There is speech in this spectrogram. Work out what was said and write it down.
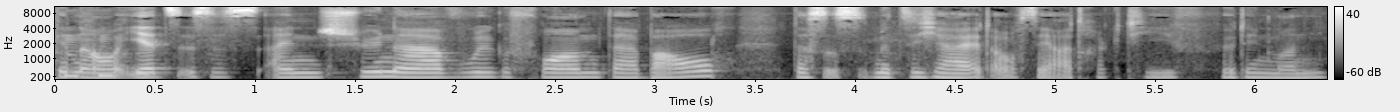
genau. Jetzt ist es ein schöner, wohlgeformter Bauch. Das ist mit Sicherheit auch sehr attraktiv für den Mann.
